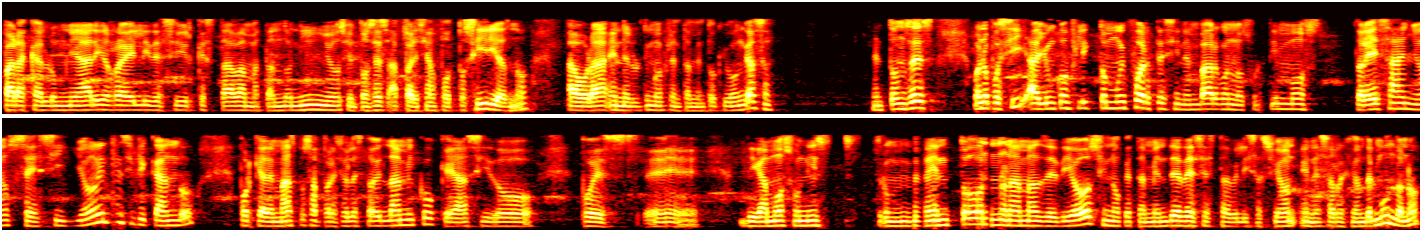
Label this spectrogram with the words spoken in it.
para calumniar a Israel y decir que estaba matando niños y entonces aparecían fotos sirias, ¿no? ahora en el último enfrentamiento que hubo en Gaza. Entonces, bueno, pues sí, hay un conflicto muy fuerte, sin embargo, en los últimos tres años se siguió intensificando, porque además pues apareció el Estado Islámico, que ha sido, pues, eh, digamos, un instrumento no nada más de Dios, sino que también de desestabilización en esa región del mundo, ¿no?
